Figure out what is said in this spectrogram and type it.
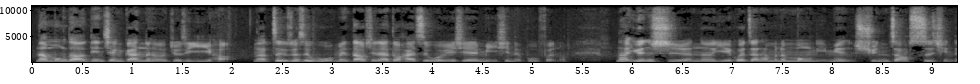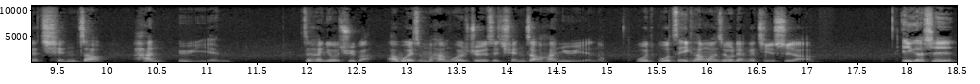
那梦到电线杆呢就是一号。那这个就是我们到现在都还是会有一些迷信的部分哦。那原始人呢，也会在他们的梦里面寻找事情的前兆和预言，这很有趣吧？啊，为什么他们会觉得是前兆和预言呢？我我自己看完是有两个解释啊，一个是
